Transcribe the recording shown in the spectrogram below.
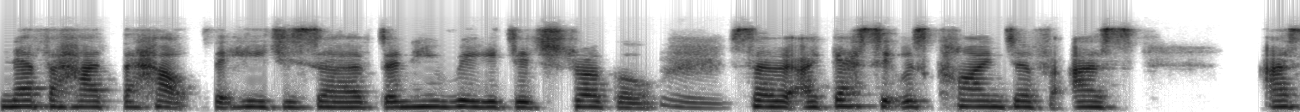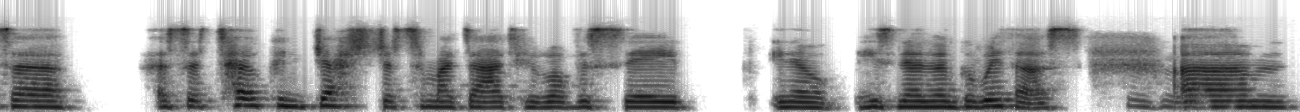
never had the help that he deserved and he really did struggle. Mm. So I guess it was kind of as as a as a token gesture to my dad, who obviously you know he's no longer with us. Mm-hmm. um,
